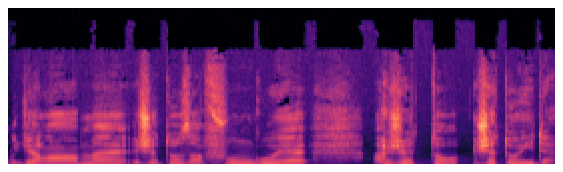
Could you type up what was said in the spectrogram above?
uděláme, že to zafunguje a že to, že to jde.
